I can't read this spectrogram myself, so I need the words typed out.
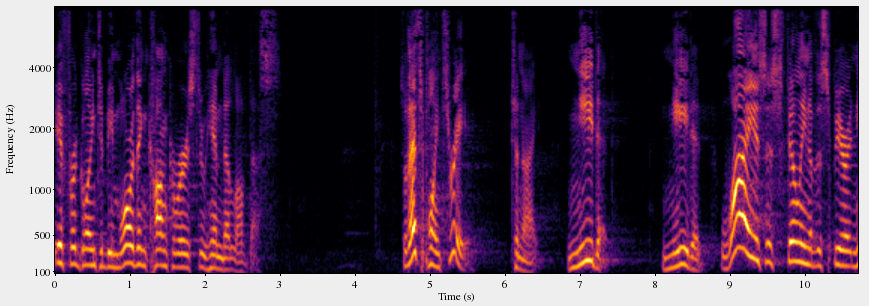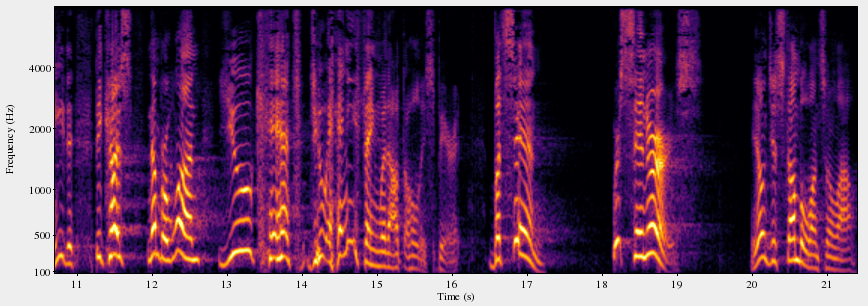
if we're going to be more than conquerors through Him that loved us. So that's point three tonight. Needed. Needed. Why is this filling of the Spirit needed? Because number one, you can't do anything without the Holy Spirit but sin. We're sinners. You don't just stumble once in a while.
